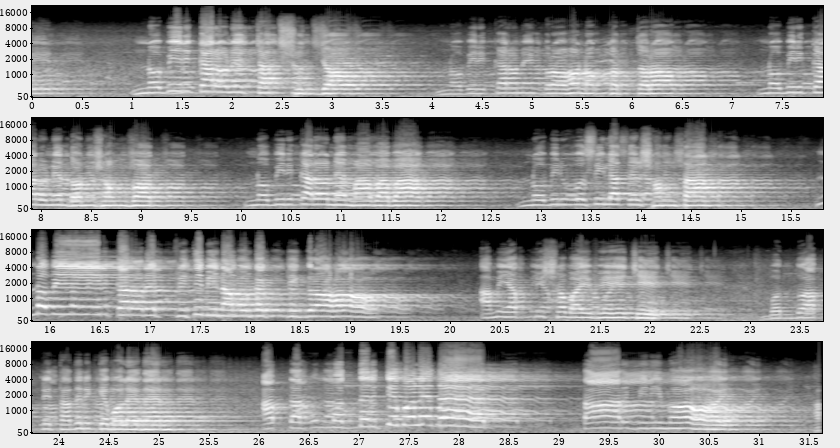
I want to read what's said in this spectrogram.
নবীর কারণে চাঁদ সূর্য, নবীর কারণে গ্রহ নক্ষত্র, নবীর কারণে ধন সম্পদ নবীর কারণে মা বাবা, নবীর ওসিলাতে সন্তান, নবীর কারণে পৃথিবী নামক একটি গ্রহ। আমি আপনি সবাই পেয়েছি বন্ধু আপনি তাদেরকে বলে দেন, আপনার উম্মতদেরকে বলে দেন, তার বিনিময়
